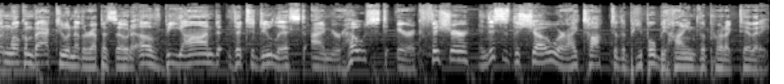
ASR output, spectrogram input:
And welcome back to another episode of Beyond the To-Do List. I'm your host, Eric Fisher, and this is the show where I talk to the people behind the productivity.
